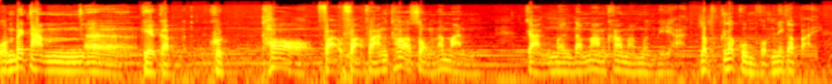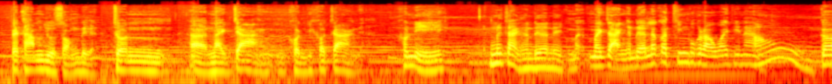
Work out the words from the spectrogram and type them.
ผมไปทำเอ่อเกี่ยวกับขุดท่อฝาฝาฝังท่อส่งน้ำมัน จากเมืองดัมมัมเข้ามาเมืองริยาดแล้วแล้วกลุ่มผมนี่ก็ไป ไปทำอยู่สองเดือน จนเอ่อนายจ้างคนที่เขาจ้างเนี่ยเขาหนีไม่จ่ายเงินเดือนอีกไม่ไม่จ่ายเงินเดือนแล้วก็ทิ้งพวกเราไว้ที่นั่นเอ้าก็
